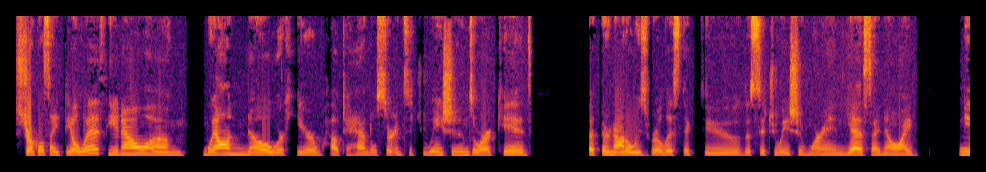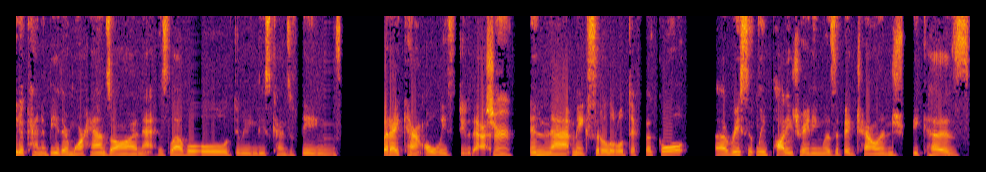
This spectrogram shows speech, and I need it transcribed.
struggles I deal with. You know, um, we all know we're here how to handle certain situations or our kids, but they're not always realistic to the situation we're in. Yes, I know I need to kind of be there more hands on at his level, doing these kinds of things, but I can't always do that. Sure. And that makes it a little difficult. Uh, recently, potty training was a big challenge mm-hmm. because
